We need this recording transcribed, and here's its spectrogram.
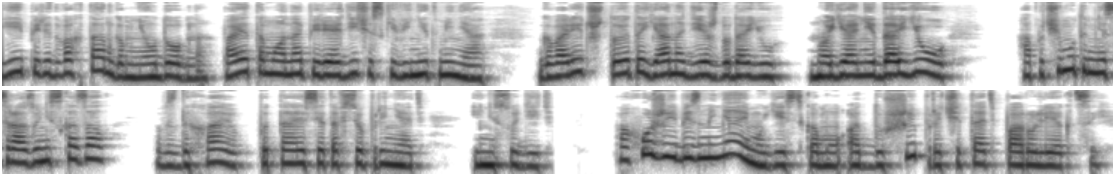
Ей перед вахтангом неудобно, поэтому она периодически винит меня, говорит, что это я надежду даю. Но я не даю!» «А почему ты мне сразу не сказал?» Вздыхаю, пытаясь это все принять и не судить. Похоже, и без меня ему есть кому от души прочитать пару лекций,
